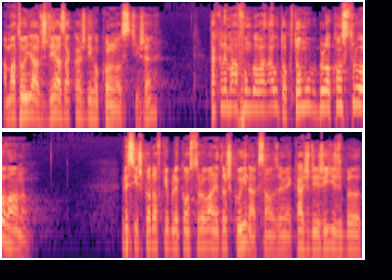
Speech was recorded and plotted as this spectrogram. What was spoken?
a má to udělat vždy a za každých okolností, že? Takhle má fungovat auto. K tomu by bylo konstruováno. Když si Škodovky byly konstruovány trošku jinak, samozřejmě. Každý řidič byl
